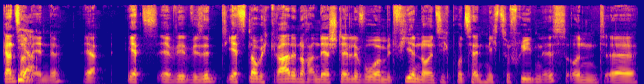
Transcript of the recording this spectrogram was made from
Ganz ja. am Ende, ja. Jetzt, äh, wir, wir sind jetzt, glaube ich, gerade noch an der Stelle, wo er mit 94 Prozent nicht zufrieden ist und äh,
